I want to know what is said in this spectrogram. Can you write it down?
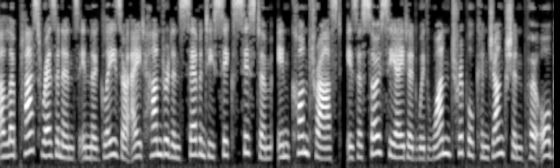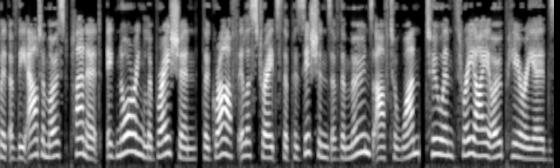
A Laplace resonance in the Gliese 876 system, in contrast, is associated with one triple conjunction per orbit of the outermost planet. Ignoring libration, the graph illustrates the positions of the moons after 1, 2 and 3 IO periods.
